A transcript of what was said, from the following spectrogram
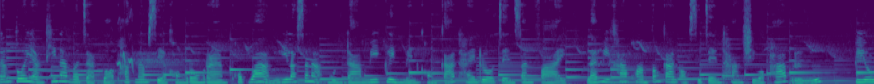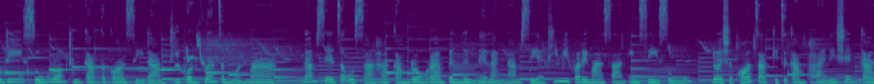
นำตัวอย่างที่นำมาจากบ่อพักน้ำเสียของโรงแรม พบว่ามีลักษณะหมุนดำมีกลิ่นเหม็นของก๊าซไฮโดรเจนซัลไฟด์และมีค่าความต้องการออกซิเจนทางชีวภาพหรือ BOD สูงรวมถึงกากตะกอนสีดำที่ปนเปื้อนจำนวนมาก น้ำเสียจากอุตสาหกรรมโรงแรมเป็นหนึ่งในแหล่งน้ำเสียที่มีปริมาณสารอินทรีย์สูง โดยเฉพาะจากกิจกรรมภายในเช่นการ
